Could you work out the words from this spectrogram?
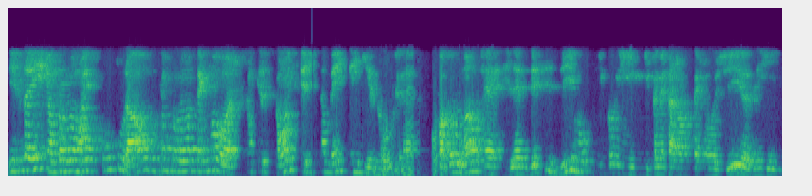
Isso daí é um problema mais cultural do que um problema tecnológico. São questões que a gente também tem que resolver. Né? O fator humano é, ele é decisivo em, implementar novas tecnologias e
